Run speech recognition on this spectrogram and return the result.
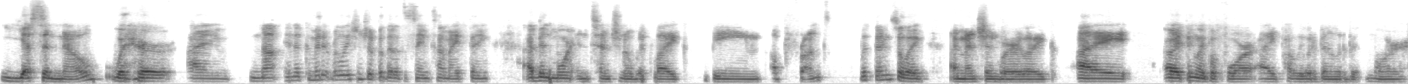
Yes and no. Where I'm not in a committed relationship, but then at the same time, I think I've been more intentional with like being upfront with things. So like I mentioned, where like I oh, I think like before I probably would have been a little bit more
